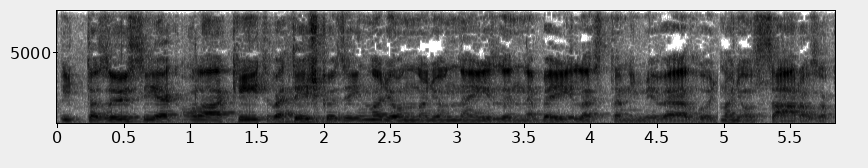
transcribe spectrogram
itt az ősziek alá két vetés közé nagyon-nagyon nehéz lenne beilleszteni, mivel hogy nagyon szárazak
